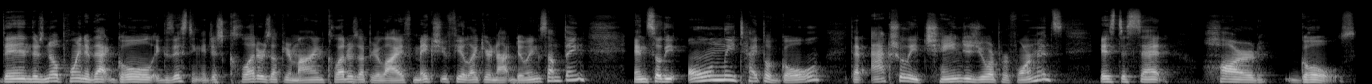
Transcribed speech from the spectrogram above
then there's no point of that goal existing. It just clutters up your mind, clutters up your life, makes you feel like you're not doing something. And so the only type of goal that actually changes your performance is to set hard goals.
